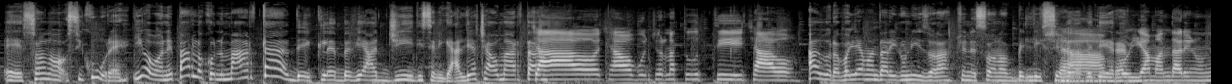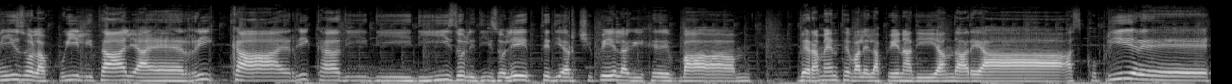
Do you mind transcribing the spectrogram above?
eh, sono sicure. Io ne parlo con Marta del Club Viaggi di Senigallia. Ciao Marta. Ciao, ciao, buongiorno a tutti, ciao. Allora, vogliamo andare in un'isola? Ce ne sono bellissime ciao, da vedere. Vogliamo andare in un'isola, qui l'Italia è ricca, è ricca di, di, di isole, di isolette, di arcipelaghi che va veramente vale la pena di andare a, a scoprire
